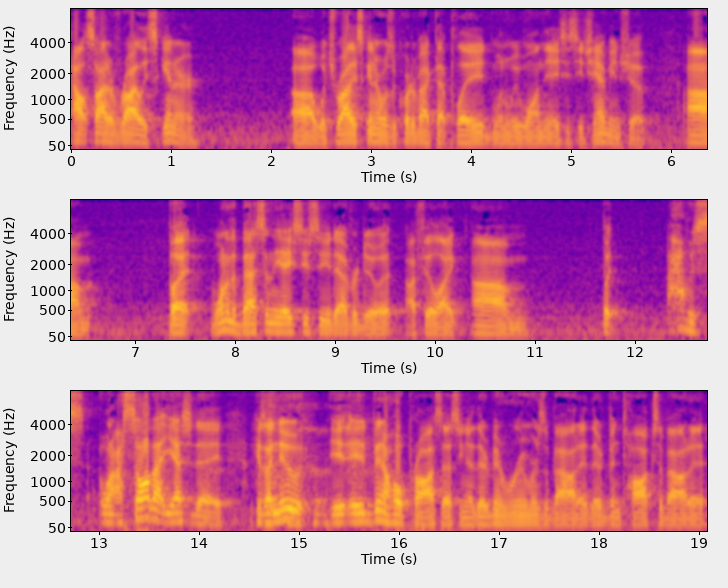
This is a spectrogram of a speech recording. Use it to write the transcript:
outside of Riley Skinner, uh, which Riley Skinner was a quarterback that played when we won the ACC championship. Um, but one of the best in the ACC to ever do it, I feel like. Um, but I was when I saw that yesterday because I knew it, it had been a whole process. You know, there had been rumors about it, there had been talks about it,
